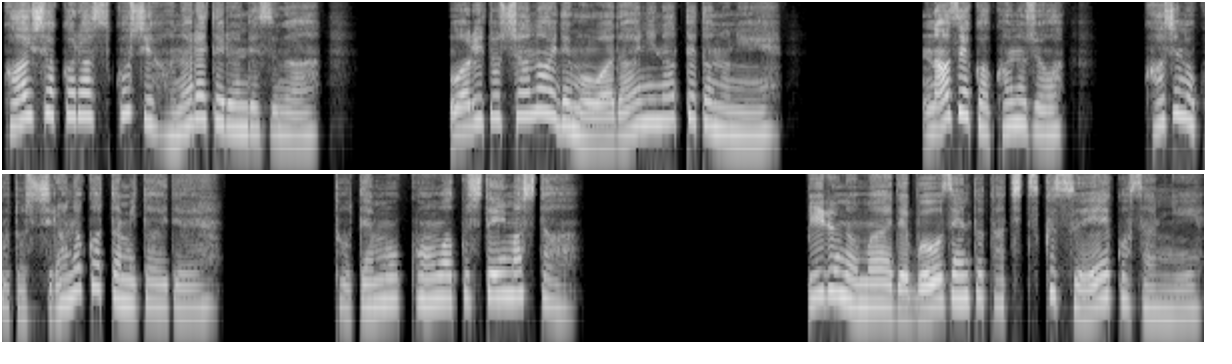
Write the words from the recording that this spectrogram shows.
会社から少し離れてるんですが、割と社内でも話題になってたのに、なぜか彼女、火事のこと知らなかったみたいで、とても困惑していました。ビルの前で呆然と立ち尽くす A 子さんに、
